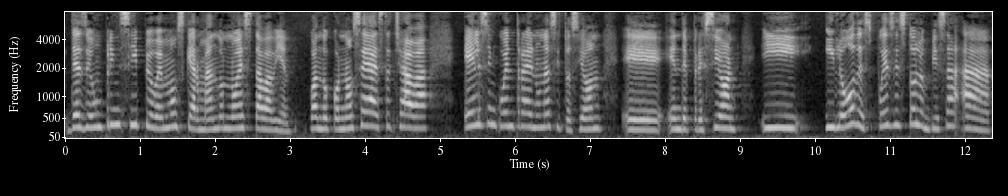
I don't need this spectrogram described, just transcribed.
desde un principio vemos que Armando no estaba bien. Cuando conoce a esta chava, él se encuentra en una situación eh, en depresión y, y luego después esto lo empieza a,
